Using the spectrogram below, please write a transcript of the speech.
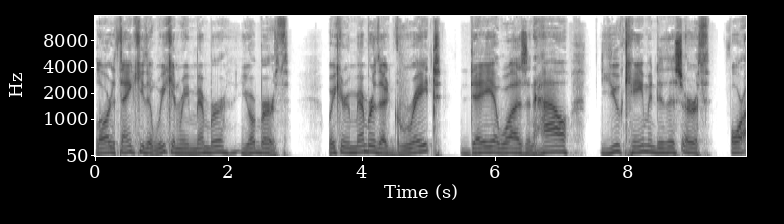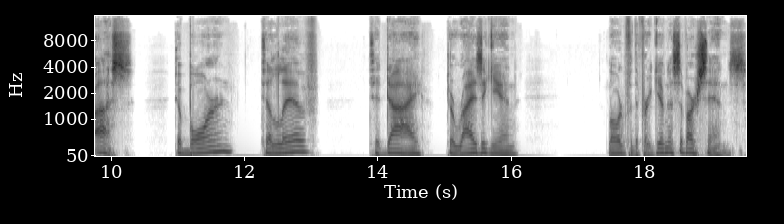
Lord, thank you that we can remember your birth. We can remember the great day it was and how you came into this earth for us to born, to live, to die, to rise again. Lord, for the forgiveness of our sins,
